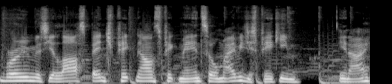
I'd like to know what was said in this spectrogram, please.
room as your last bench pick, no one's picked Mansour, maybe just pick him, you know.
